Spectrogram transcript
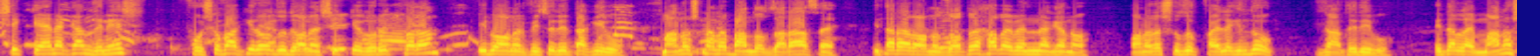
শিক্ষা এন একান জিনিস? পশু পাখিরও যদি অনেক শিক্ষা গড়িত পারেন এবার অনেক পিছনে তাকিব। মানুষ নামে বান্ধব যারা আছে ইতারা অন যতই খাবাইবেন না কেন অনারা সুযোগ পাইলে কিন্তু গাঁতে দিব। এটা লাই মানুষ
